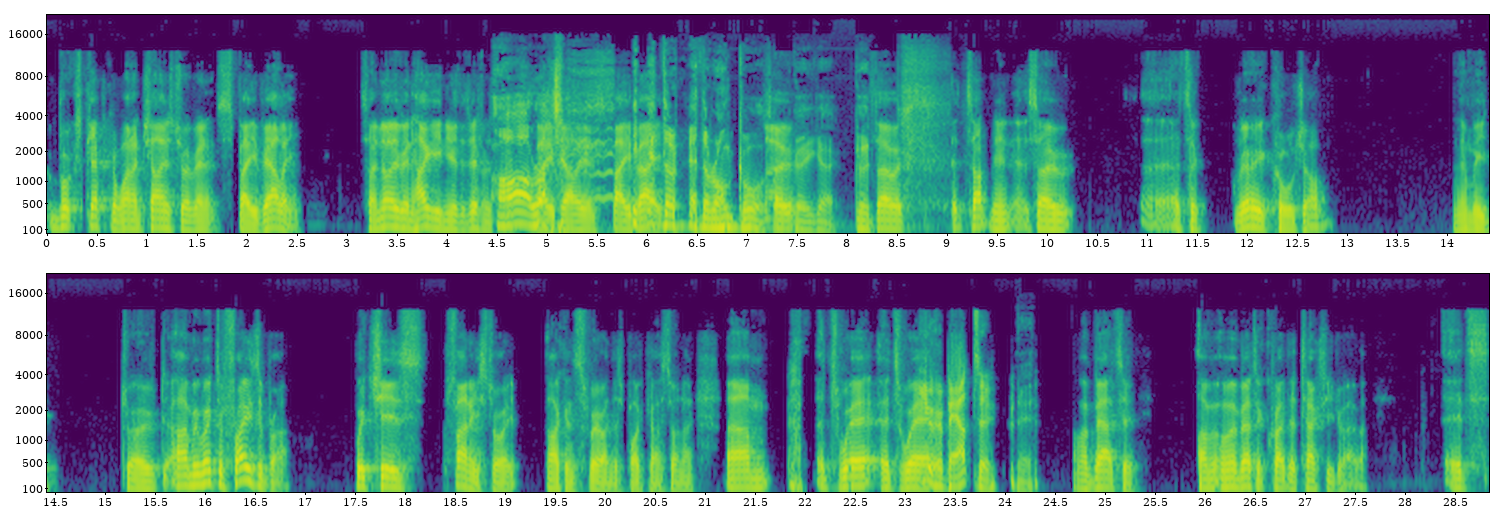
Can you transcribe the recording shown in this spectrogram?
Brooks Koepka won a challenge tour event at Spey Valley. So not even Huggy knew the difference between Oh, Spey right. Valley and Spey He Bay. had the, had the wrong course. So- there you go. Good. So it's it's up in so uh, it's a very cool job. And then we drove. Um, we went to Fraserburgh, which is funny story. I can swear on this podcast, I know. Um, it's where it's where You're about to. Yeah. I'm about to. I'm, I'm about to quote the taxi driver. It's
